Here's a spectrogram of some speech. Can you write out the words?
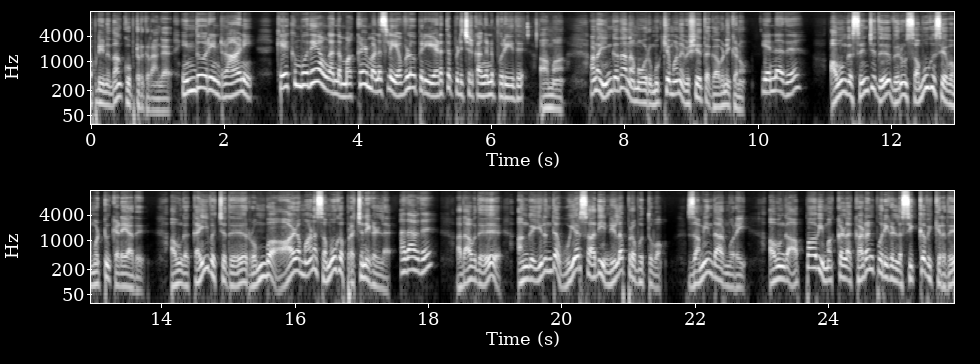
அப்படின்னு தான் கூப்பிட்டுருக்காங்க இந்தோரின் ராணி. கேட்கும்போதே அவங்க அந்த மக்கள் மனசுல எவ்வளவு பெரிய இடத்த பிடிச்சிருக்காங்கன்னு புரியுது. ஆமா. ஆனா இங்க தான் நம்ம ஒரு முக்கியமான விஷயத்தை கவனிக்கணும். என்னது? அவங்க செஞ்சது வெறும் சமூக சேவை மட்டும் கிடையாது. அவங்க கை வச்சது ரொம்ப ஆழமான சமூக பிரச்சனைகள்ல. அதாவது? அதாவது அங்க இருந்த உயர் சாதி நிலப்பிரபுத்துவம் ஜமீன்தார் முறை அவங்க அப்பாவி மக்களை கடன் பொறிகள்ல சிக்க வைக்கிறது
